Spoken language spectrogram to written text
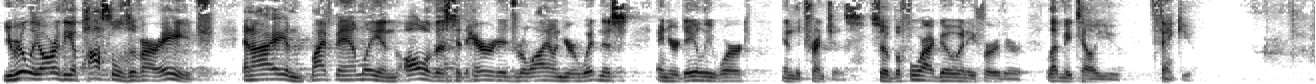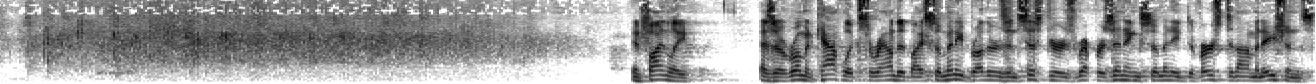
You really are the apostles of our age. And I and my family and all of us at Heritage rely on your witness and your daily work in the trenches. So before I go any further, let me tell you, thank you. And finally, as a Roman Catholic surrounded by so many brothers and sisters representing so many diverse denominations,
